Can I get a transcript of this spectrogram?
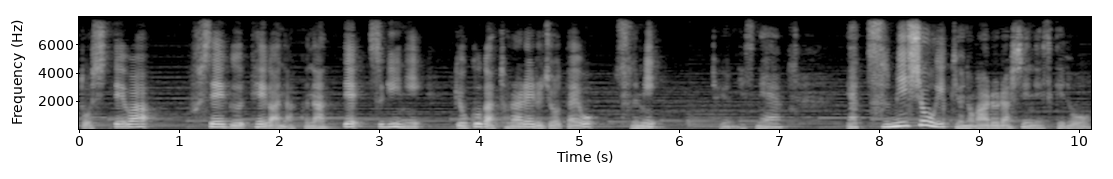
としては防ぐ手がなくなって次に玉が取られる状態を詰みというんですね。いや詰み将棋っていうのがあるらしいんですけど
